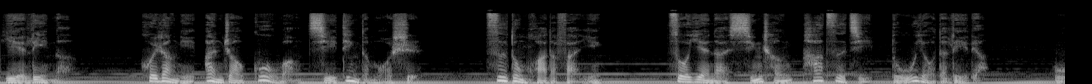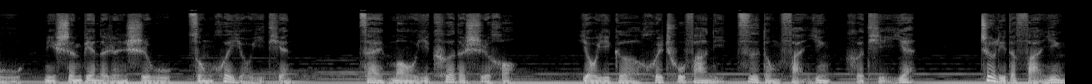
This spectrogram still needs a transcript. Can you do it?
业力呢，会让你按照过往既定的模式，自动化的反应，作业呢，形成他自己独有的力量。五，你身边的人事物总会有一天，在某一刻的时候，有一个会触发你自动反应和体验。这里的反应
